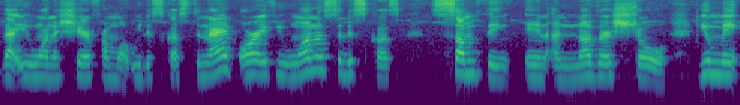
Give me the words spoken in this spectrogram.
that you want to share from what we discussed tonight, or if you want us to discuss something in another show, you may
